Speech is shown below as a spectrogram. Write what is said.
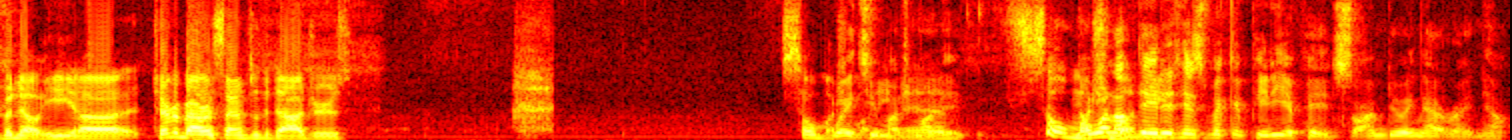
but no, he uh Trevor Bauer signs with the Dodgers. So much Way money, too much man. money. So much. No one money. updated his Wikipedia page, so I'm doing that right now.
